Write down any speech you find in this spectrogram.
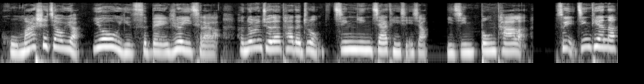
虎妈式教育啊，又一次被热议起来了。很多人觉得她的这种精英家庭形象已经崩塌了。所以今天呢，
